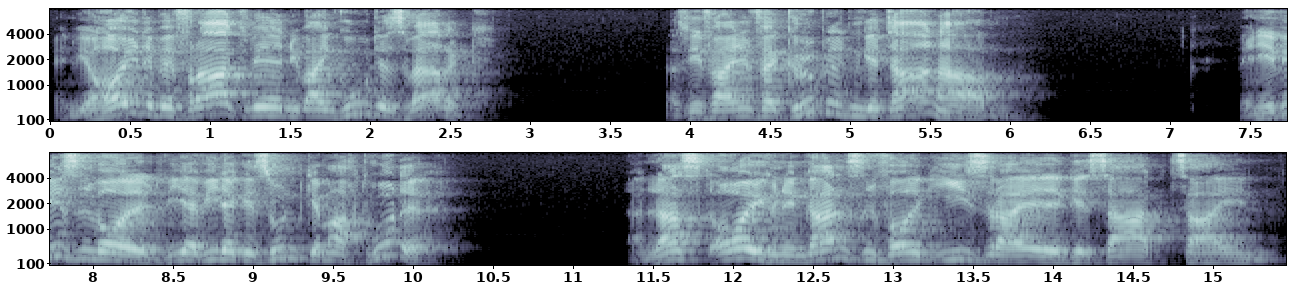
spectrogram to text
wenn wir heute befragt werden über ein gutes Werk, das wir für einen Verkrüppelten getan haben, wenn ihr wissen wollt, wie er wieder gesund gemacht wurde, dann lasst euch und dem ganzen Volk Israel gesagt sein,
